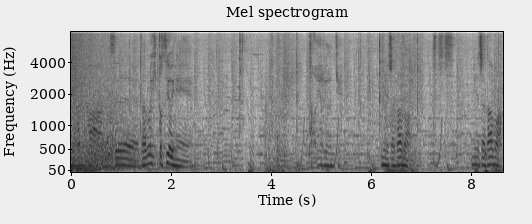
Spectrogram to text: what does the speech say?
メハンハーナイスダブルヒット強いね。たやるやんけ。みんなちゃん頼むわ。みんなちゃん頼むわ。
